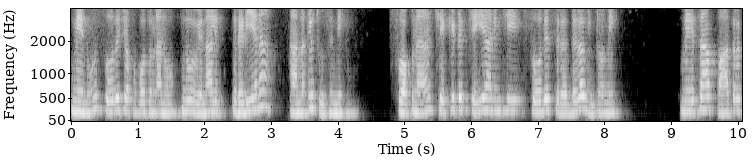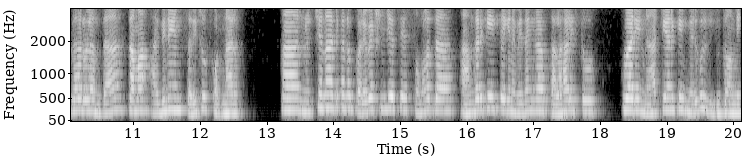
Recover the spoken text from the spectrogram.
నేను సోది చెప్పబోతున్నాను. నువ్వు వినాలి. రెడీయేనా? అన్నట్లు చూసింది. స్వప్న చెక్కిట చెయ్యి ఆనించి సోదే శ్రద్ధగా వింటోంది. మిగతా పాత్రధారులంతా తమ అభినయం సరిచూసుకుంటున్నారు. ఆ నృత్య నాటికను పర్యవేక్షణ చేసే సుమలత అందరికీ తగిన విధంగా సలహాలిస్తూ వారి నాట్యానికి మెరుగులు దిద్దుతోంది.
